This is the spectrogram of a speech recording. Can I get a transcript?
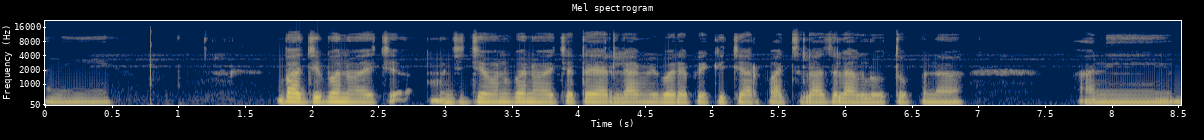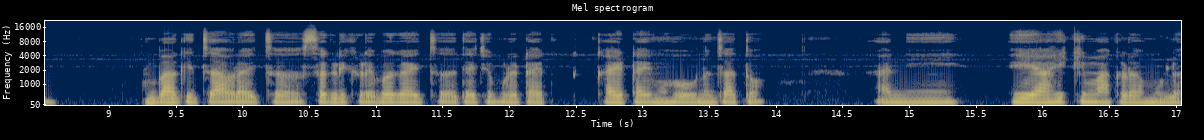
आणि भाजी बनवायच्या म्हणजे जेवण बनवायच्या तयारीला आम्ही बऱ्यापैकी चार पाच लाज लागलो होतो पण आणि बाकीचं आवरायचं सगळीकडे बघायचं त्याच्यामुळे टाय काय टाईम होऊन जातो. आणि हे आहे की माकडं मुलं.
